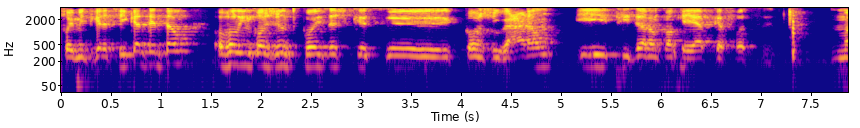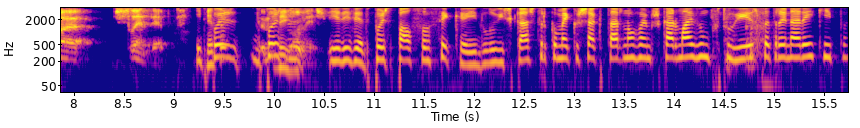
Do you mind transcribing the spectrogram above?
foi muito gratificante então houve ali um conjunto de coisas que se conjugaram e fizeram com que a época fosse uma excelente época. E depois, então, depois de, ia dizer, depois de Paulo Fonseca e de Luís Castro, como é que o Shakhtar não vem buscar mais um português para treinar a equipa?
